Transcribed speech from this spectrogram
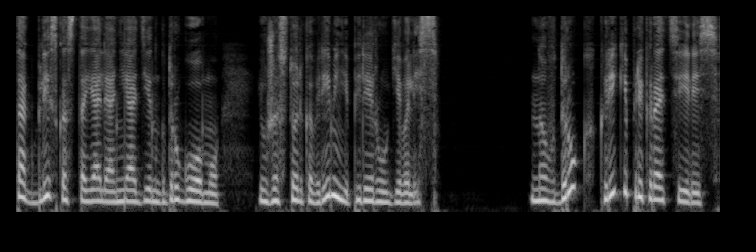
Так близко стояли они один к другому и уже столько времени переругивались. Но вдруг крики прекратились.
